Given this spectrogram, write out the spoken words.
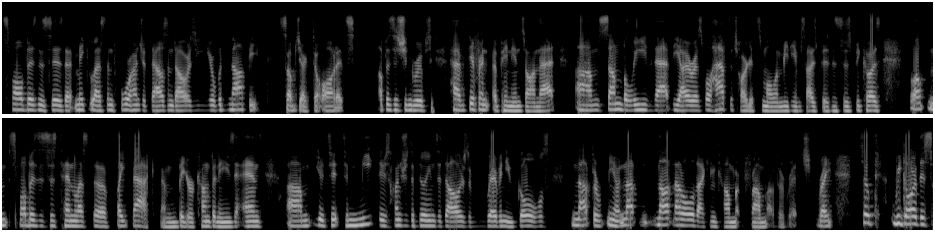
small businesses that make less than $400,000 a year would not be subject to audits. Opposition groups have different opinions on that. Um, some believe that the IRS will have to target small and medium sized businesses because, well, small businesses tend less to fight back than bigger companies. And um, you know, to, to meet those hundreds of billions of dollars of revenue goals, not the you know not not not all of that can come from the rich, right? So regardless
